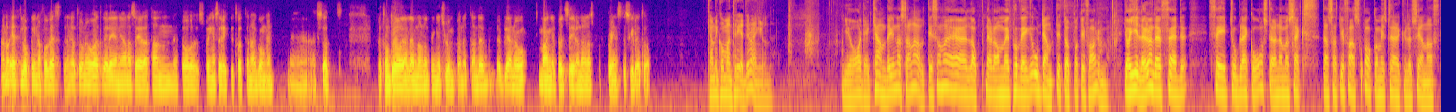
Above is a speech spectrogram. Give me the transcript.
Han har ett lopp innanför västen. Jag tror nog att Redén gärna ser att han får springa sig riktigt trött den här gången. Eh, så att jag tror inte Örjan lämnar någonting åt slumpen utan det, det blir nog mangel på utsidan annars Prince, det skulle jag tro. Kan det komma en tredje då Englund? Ja, det kan det ju nästan alltid sådana här lopp när de är på väg ordentligt uppåt i form. Jag gillar ju den där Fed, Fade to Black Ås där, nummer 6. Den satt ju fast bakom Mr Hercules senast.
